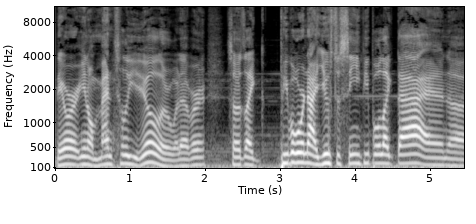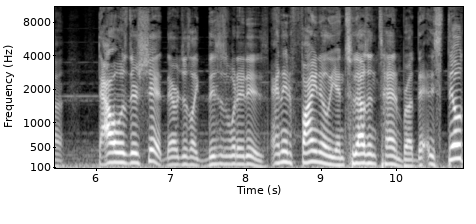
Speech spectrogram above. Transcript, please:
They were, you know, mentally ill or whatever. So it's like people were not used to seeing people like that, and uh, that was their shit. They were just like, this is what it is. And then finally in 2010, bro, it's still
